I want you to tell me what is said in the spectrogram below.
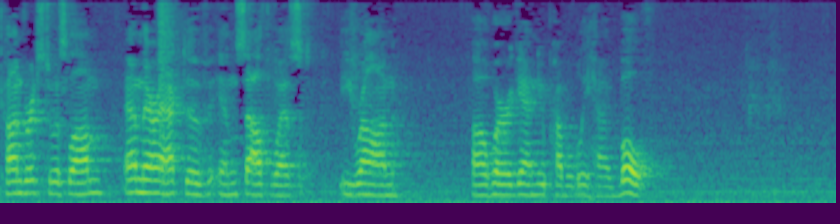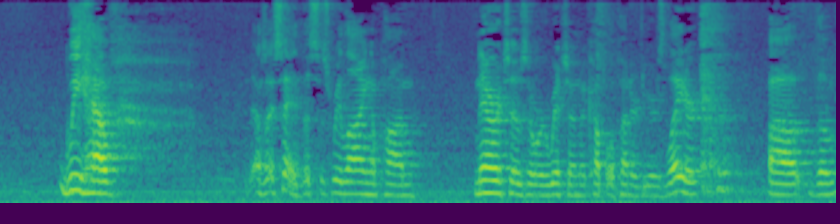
converts to Islam, and they're active in southwest Iran, where again you probably have both. We have, as I say, this is relying upon narratives that were written a couple of hundred years later. Uh, the,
